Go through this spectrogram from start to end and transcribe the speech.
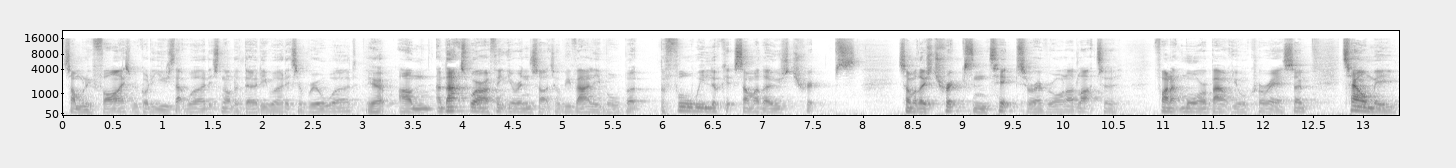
someone who fires. We've got to use that word. It's not a dirty word, it's a real word. Yep. Um, and that's where I think your insights will be valuable. But before we look at some of those trips, some of those tricks and tips for everyone, I'd like to find out more about your career. So tell me,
